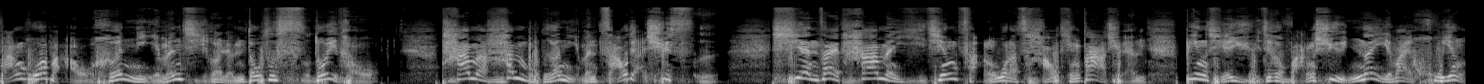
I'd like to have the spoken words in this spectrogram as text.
王国宝和你们几个人都是死对头，他们恨不得你们早点去死。现在他们已经掌握了朝廷大权，并且与这个王旭内外呼应。”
